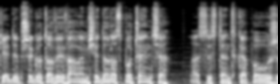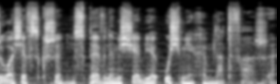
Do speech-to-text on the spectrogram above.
Kiedy przygotowywałem się do rozpoczęcia, asystentka położyła się w skrzyni z pewnym siebie uśmiechem na twarzy.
